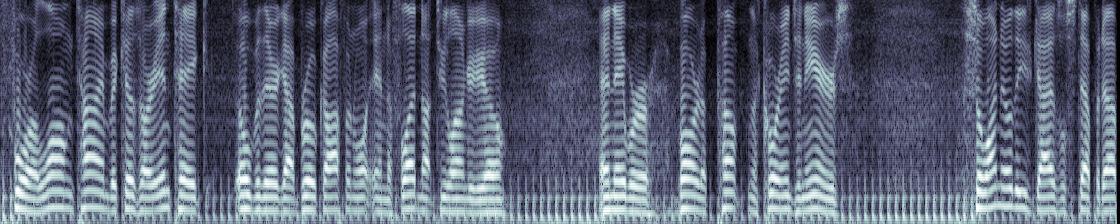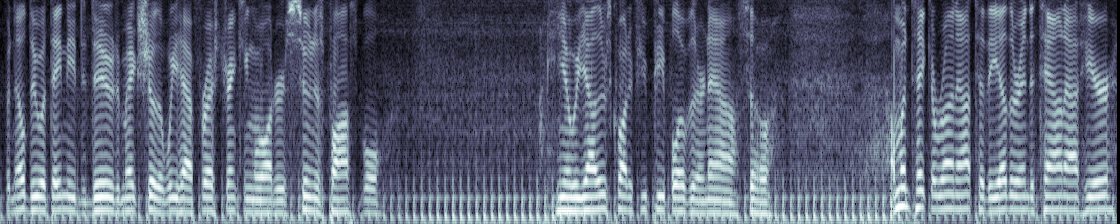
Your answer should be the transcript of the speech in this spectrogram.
for a long time because our intake over there got broke off in, in the flood not too long ago. And they were borrowed a pump from the Corps engineers so I know these guys will step it up and they'll do what they need to do to make sure that we have fresh drinking water as soon as possible. You know, yeah, there's quite a few people over there now. So I'm going to take a run out to the other end of town out here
